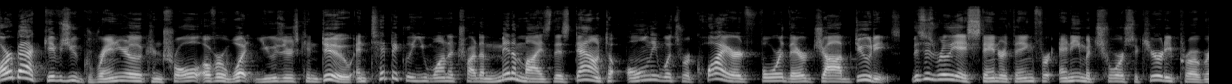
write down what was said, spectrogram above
RBAC gives you granular control over what users can do, and typically you want to try to minimize this down to only what's required for their job duties. This is really a standard thing for any mature security program,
